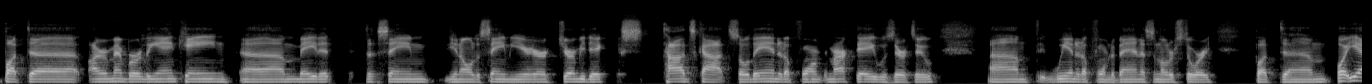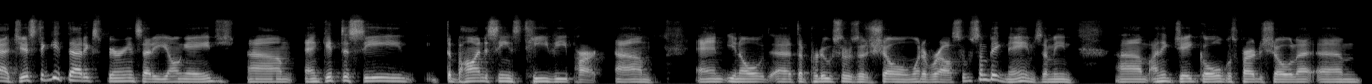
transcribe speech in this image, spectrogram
but uh, I remember Leanne Kane um, made it the same, you know, the same year. Jeremy Dix, Todd Scott. So they ended up forming. Mark Day was there too. Um, we ended up forming a band. That's another story. But um, but yeah, just to get that experience at a young age um, and get to see the behind the scenes TV part um, and you know uh, the producers of the show and whatever else. It was some big names. I mean, um, I think Jake Gold was part of the show that um,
